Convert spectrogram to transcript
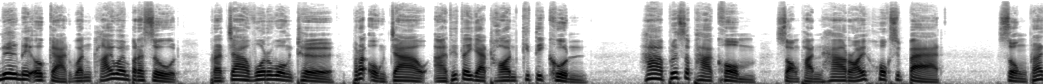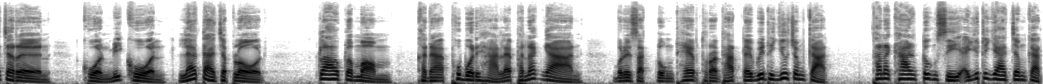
เนื่องในโอกาสวันคล้ายวันประสูติพระเจ้าวรวงศ์เธอ พระองค์เจ้าอาทิตยาธรกิติคุณ 5 พฤษภาคม 2568 ทรงพระเจริญ ควรมิควรแล้วแต่จะโปรด กล้าวกระหม่อม คณะผู้บริหารและพนักงาน บริษัทกรุงเทพโทรทัศน์และวิทยุจำกัด ธนาคารกรุงศรีอยุธยาจำกัด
